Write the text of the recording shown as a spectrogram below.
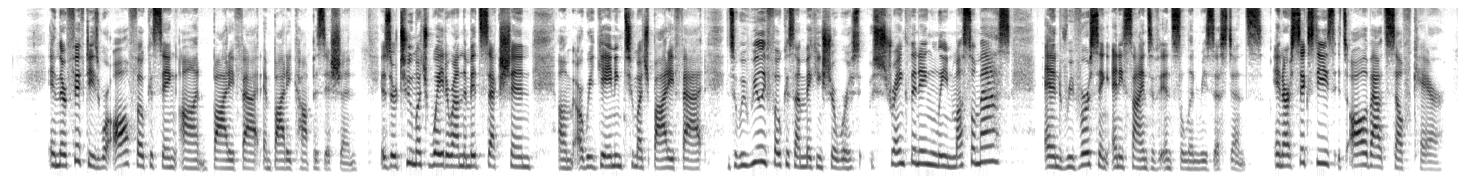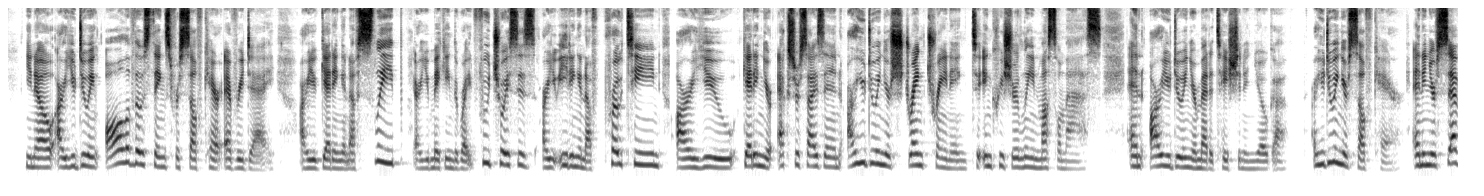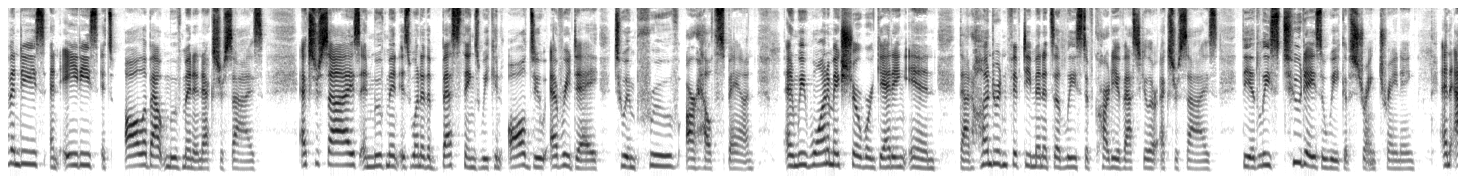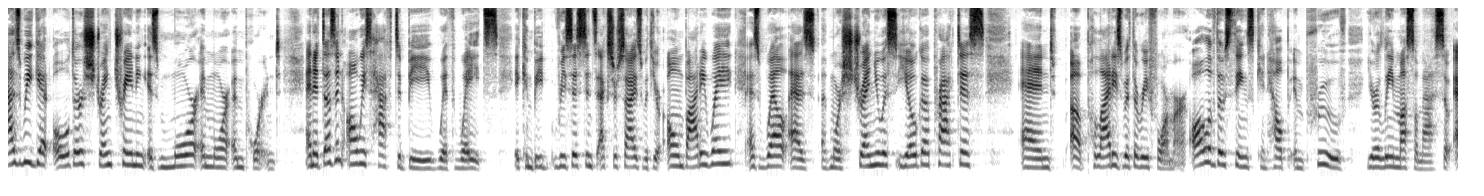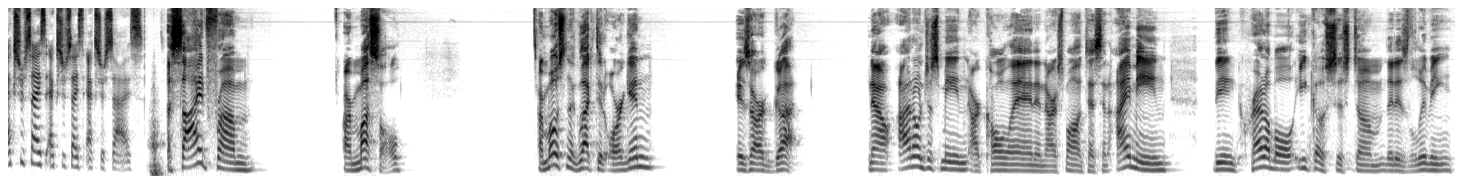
In their 50s, we're all focusing on body fat and body composition. Is there too much weight around the midsection? Um, are we gaining too much body fat? And so we really focus on making sure we're strengthening lean muscle mass and reversing any signs of insulin resistance. In our 60s, it's all about self care. You know, are you doing all of those things for self care every day? Are you getting enough sleep? Are you making the right food choices? Are you eating enough protein? Are you getting your exercise in? Are you doing your strength training to increase your lean muscle mass? And are you doing your meditation and yoga? Are you doing your self care? And in your 70s and 80s, it's all about movement and exercise. Exercise and movement is one of the best things we can all do every day to improve our health span. And we want to make sure we're getting in that 150 minutes at least of cardiovascular exercise, the at least two days a week of strength training. And as we get older, strength training is more and more important. And it doesn't always have to be with weights, it can be resistance exercise with your own body weight, as well as a more strenuous yoga practice and uh, Pilates with a reformer. All of those things can help improve your lean muscle mass. So, exercise, exercise, exercise. Aside from our muscle, our most neglected organ is our gut. Now, I don't just mean our colon and our small intestine, I mean the incredible ecosystem that is living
